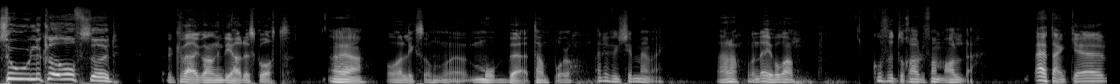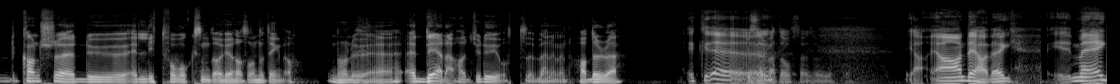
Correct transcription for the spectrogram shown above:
'Soleklar offside!' hver gang de hadde skåret. Å ja. For å liksom eh, mobbe tempoet, da. Ja, Det fikk ikke med meg. Nei da, men det gjorde han. Hvorfor drar du frem alder? Jeg tenker kanskje du er litt for voksen til å gjøre sånne ting, da. Når du er, eh, det der hadde ikke du gjort, Benjamin. Hadde du det? Hvis det hadde vært offside, så hadde du gjort det. Ja, ja, det hadde jeg. Men jeg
